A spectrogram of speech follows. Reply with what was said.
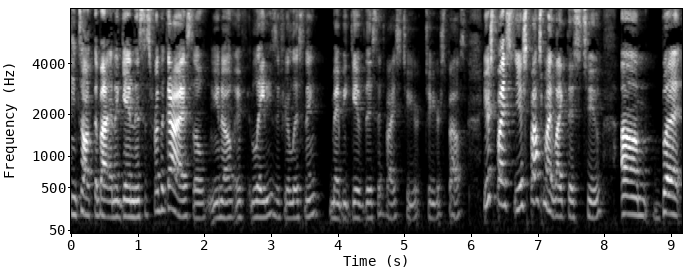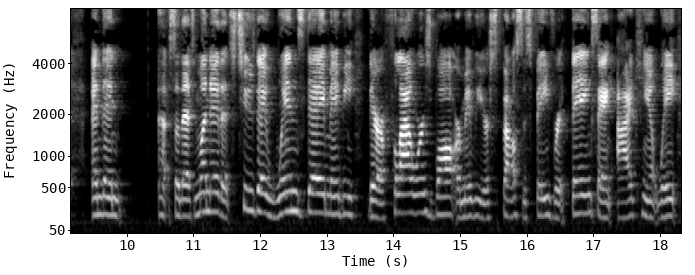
He talked about and again this is for the guys so you know if ladies if you're listening maybe give this advice to your to your spouse. Your spouse your spouse might like this too. Um but and then uh, so that's Monday, that's Tuesday, Wednesday, maybe there are flowers bought, or maybe your spouse's favorite thing saying, I can't wait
